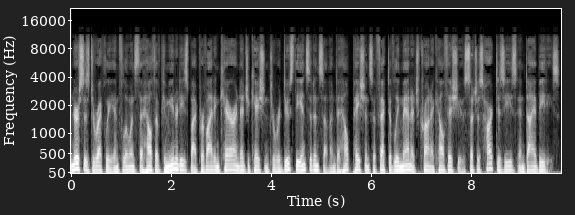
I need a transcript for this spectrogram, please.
Nurses directly influence the health of communities by providing care and education to reduce the incidence of and to help patients effectively manage chronic health issues such as heart disease and diabetes.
